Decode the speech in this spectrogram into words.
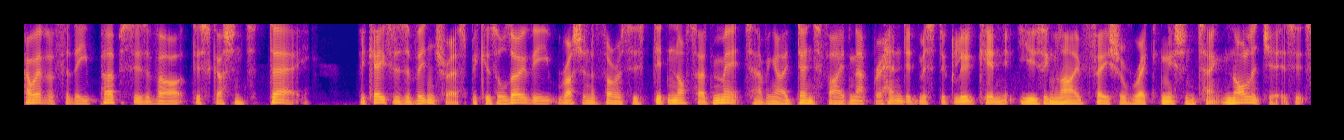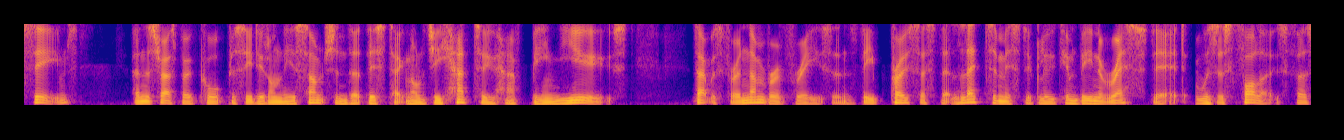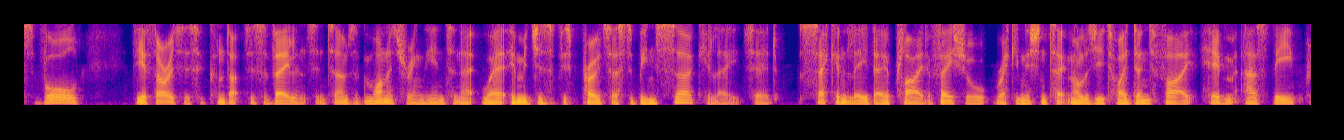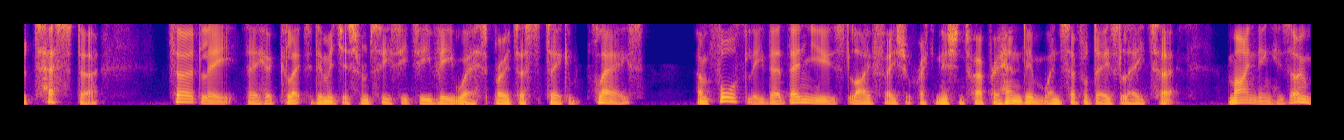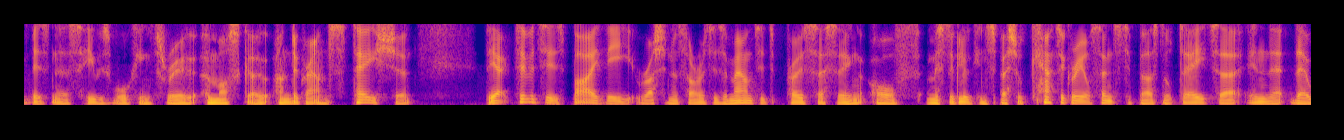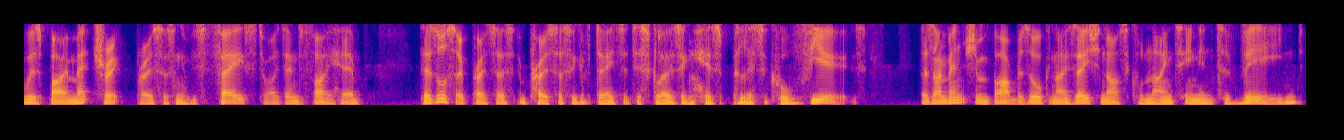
However, for the purposes of our discussion today, the case is of interest because although the Russian authorities did not admit having identified and apprehended Mr. Glukhin using live facial recognition technologies, it seems, and the Strasbourg court proceeded on the assumption that this technology had to have been used. That was for a number of reasons. The process that led to Mr. Glukhin being arrested was as follows. First of all, the authorities had conducted surveillance in terms of monitoring the internet where images of his protest had been circulated. Secondly, they applied a facial recognition technology to identify him as the protester. Thirdly, they had collected images from CCTV where his protest had taken place. And fourthly, they then used live facial recognition to apprehend him when several days later, minding his own business, he was walking through a Moscow underground station. The activities by the Russian authorities amounted to processing of Mr. Glukhin's special category or sensitive personal data, in that there was biometric processing of his face to identify him. There's also process, processing of data disclosing his political views. As I mentioned, Barbora's organization, Article 19, intervened.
